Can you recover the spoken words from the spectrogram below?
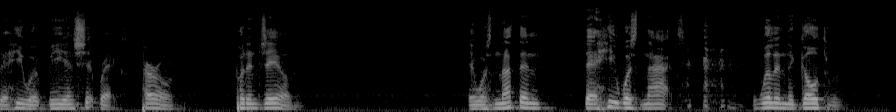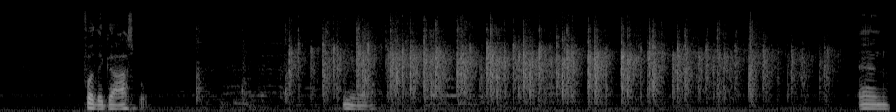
that he would be in shipwrecks, perils, put in jail. There was nothing that he was not willing to go through for the gospel. You know. And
